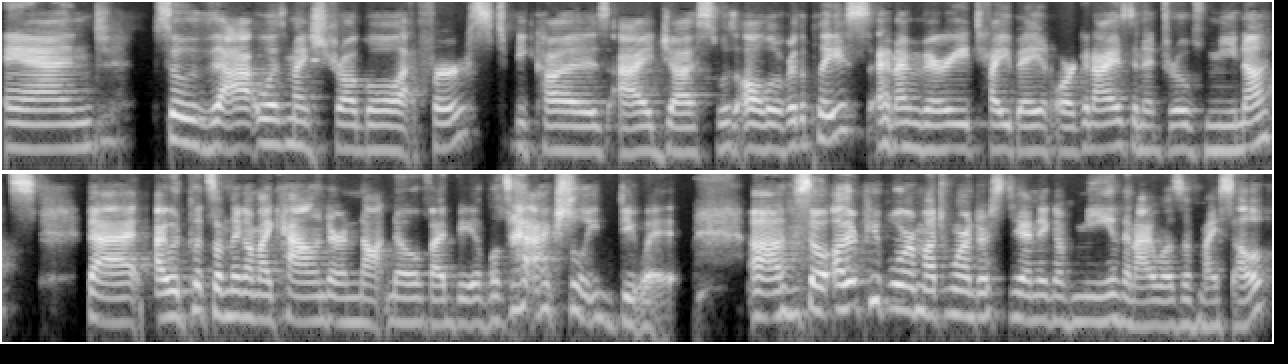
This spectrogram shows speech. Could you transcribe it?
And so that was my struggle at first because I just was all over the place and I'm very type A and organized. And it drove me nuts that I would put something on my calendar and not know if I'd be able to actually do it. Um, so other people were much more understanding of me than I was of myself.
